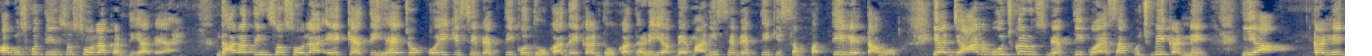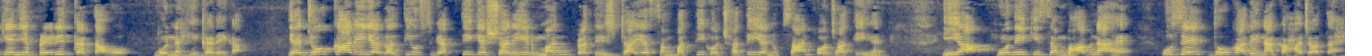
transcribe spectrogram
अब उसको 316 कर दिया गया है। धारा 316 एक कहती है, जो कोई किसी व्यक्ति को धोखा देकर धोखाधड़ी या बेमानी से व्यक्ति की संपत्ति लेता हो, या जानबूझकर उस व्यक्ति को ऐसा कुछ भी करने या करने के लिए प्रेरित करता हो, वो नहीं करेगा। या जो कार्य या गलती उस व्यक्ति के शरीर, मन, प्रतिष्ठा या संपत्ति को क्षति या नुकसान पहुंचाती है, या होने की संभावना है उसे धोखा देना कहा जाता है।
